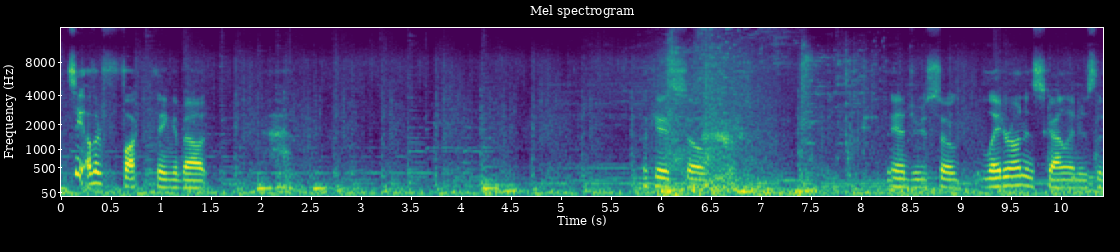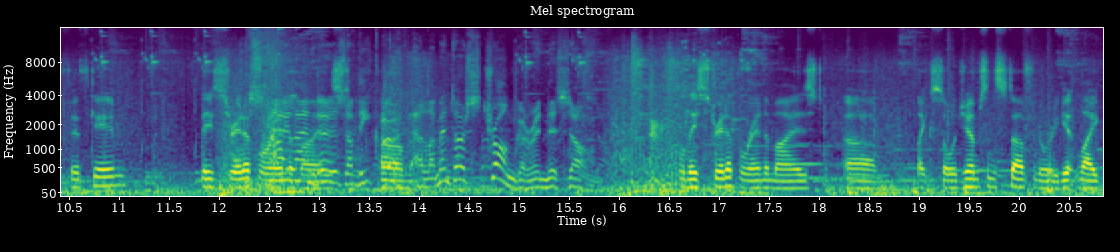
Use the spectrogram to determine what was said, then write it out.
What's the other fuck thing about Okay, so Andrew, so later on in Skylanders, the fifth game, they straight up Skylanders randomized. of the Earth um, element are stronger in this zone. well, they straight up randomized um, like soul gems and stuff in order to get like,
